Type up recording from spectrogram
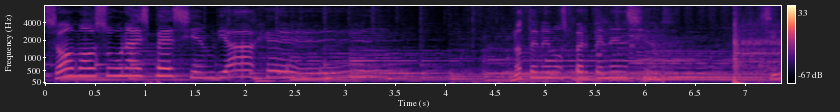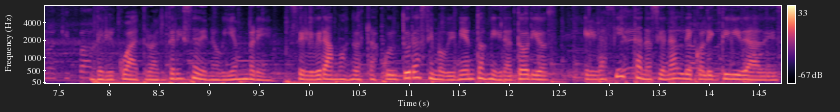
Somos una especie en viaje. No tenemos pertenencias, sino equipaje. Del 4 al 13 de noviembre celebramos nuestras culturas y movimientos migratorios en la Fiesta Nacional de Colectividades,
